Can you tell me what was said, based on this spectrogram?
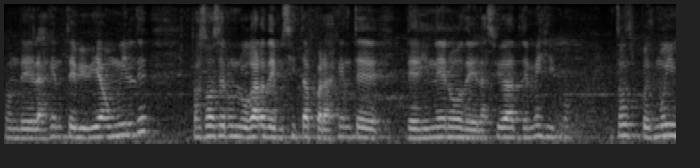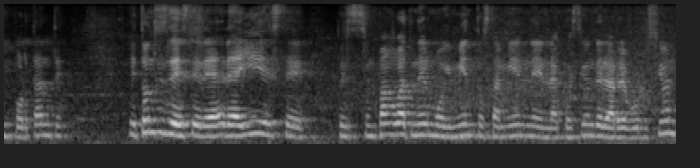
donde la gente vivía humilde, pasó a ser un lugar de visita para gente de dinero de la Ciudad de México. Entonces, pues muy importante. Entonces, este, de, de ahí, este, pues Zumpango va a tener movimientos también en la cuestión de la revolución.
